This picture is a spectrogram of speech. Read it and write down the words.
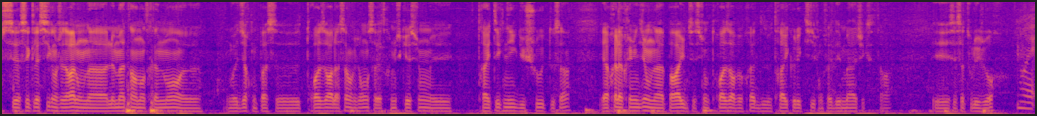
c'est assez classique en général. On a le matin un entraînement, euh, on va dire qu'on passe 3 heures à la salle environ. Ça va être musculation et travail technique, du shoot, tout ça. Et après l'après-midi, on a pareil une session de 3 heures à peu près de travail collectif. On fait des matchs, etc. Et c'est ça tous les jours. Ouais.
